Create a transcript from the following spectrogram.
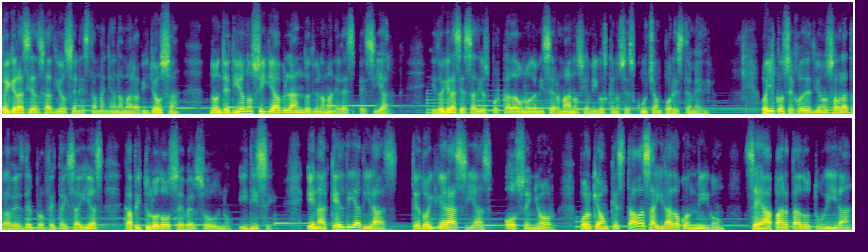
Doy gracias a Dios en esta mañana maravillosa, donde Dios nos sigue hablando de una manera especial. Y doy gracias a Dios por cada uno de mis hermanos y amigos que nos escuchan por este medio. Hoy el consejo de Dios nos habla a través del profeta Isaías, capítulo 12, verso 1, y dice, En aquel día dirás, te doy gracias, oh Señor, porque aunque estabas airado conmigo, se ha apartado tu ira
